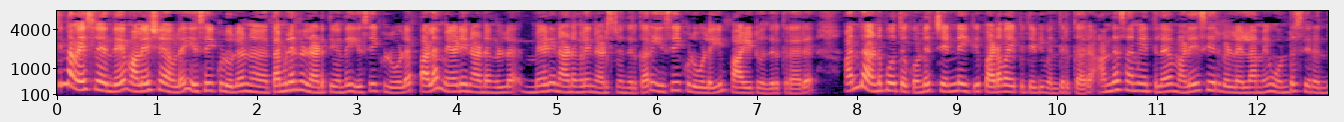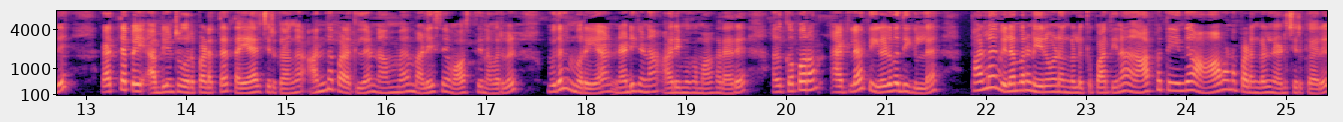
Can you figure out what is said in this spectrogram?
சின்ன வயசுலேருந்தே மலேசியாவில் இசைக்குழுவில் தமிழர்கள் நடத்தி வந்த இசைக்குழுவில் பல மேடை நாடங்களில் மேடை நாடங்களையும் நடிச்சிட்டு வந்திருக்காரு. இசைக்குழுவிலையும் பாடிட்டு வந்திருக்கிறாரு. அந்த அனுபவத்தை கொண்டு சென்னைக்கு பட வாய்ப்பு தேடி வந்திருக்காரு. அந்த சமயத்தில் மலேசியர்கள் எல்லாமே ஒன்று சேர்ந்து ரத்தப்பை அப்படின்ற ஒரு படத்தை தயாரிச்சிருக்காங்க. அந்த படத்தில் நம்ம மலேசிய வாஸ்தின் அவர்கள் முதல் முறையாக நடிகனாக அறிமுகமாகிறாரு. அதுக்கப்புறம் ஆயிரத்தி தொள்ளாயிரத்தி எழுபதுகளில் பல விளம்பர நிறுவனங்களுக்கு பார்த்தீங்கன்னா நாற்பத்தைந்து ஆவண படங்கள் நடிச்சிருக்காரு.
